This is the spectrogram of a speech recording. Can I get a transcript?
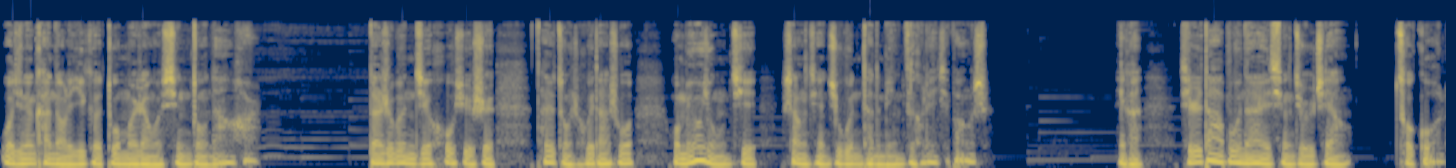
我今天看到了一个多么让我心动男孩。”但是问及后续时，他就总是回答说：“我没有勇气。”上前去问他的名字和联系方式。你看，其实大部分的爱情就是这样，错过了。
